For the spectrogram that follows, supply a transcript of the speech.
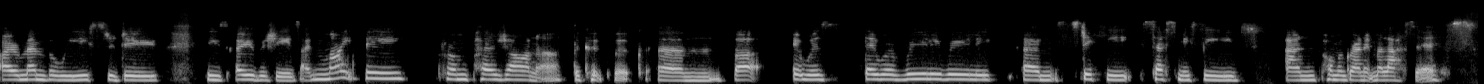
I remember we used to do these aubergines. I might be from Persiana, the cookbook, um, but it was they were really, really um, sticky sesame seeds and pomegranate molasses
